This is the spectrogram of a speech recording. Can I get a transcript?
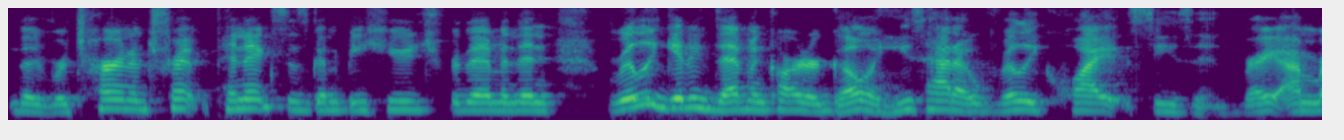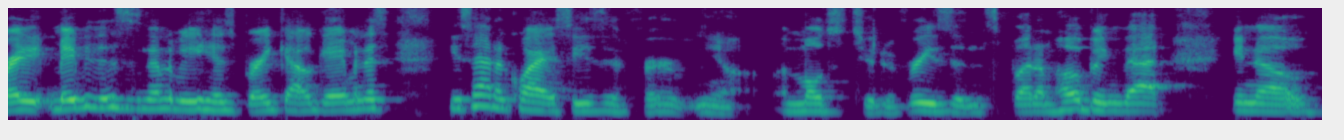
the return of Trent Pennix is going to be huge for them. And then really getting Devin Carter going. He's had a really quiet season, right? I'm ready. Maybe this is going to be his breakout game. And it's, he's had a quiet season for, you know, a multitude of reasons. But I'm hoping that, you know,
